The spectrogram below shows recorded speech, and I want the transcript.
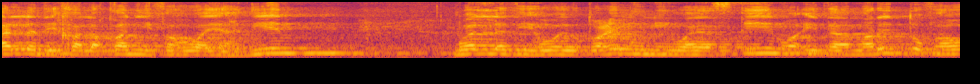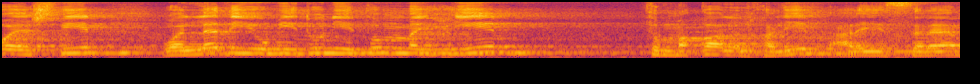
الذي خلقني فهو يهدين والذي هو يطعمني ويسقين وإذا مرضت فهو يشفين والذي يميتني ثم يحيين. ثم قال الخليل عليه السلام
